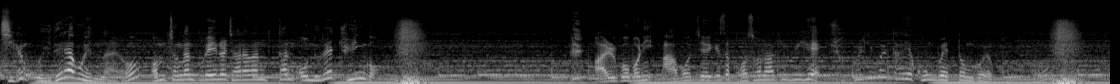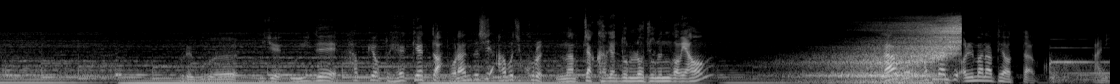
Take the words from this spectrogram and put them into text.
지금 의대라고 했나요? 엄청난 브레인을 자랑한 듯한 오늘의 주인공. 알고 보니 아버지에게서 벗어나기 위해 죽을 힘을 다해 공부했던 거였군요. 그래 그래 이제 의대 합격도 했겠다 보란듯이 아버지 코를 납작하게 눌러주는 거야 라고 다짐한 지 얼마나 되었다고. 아니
